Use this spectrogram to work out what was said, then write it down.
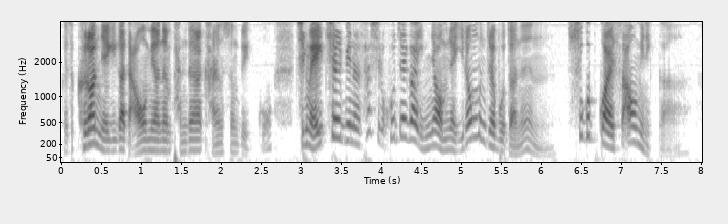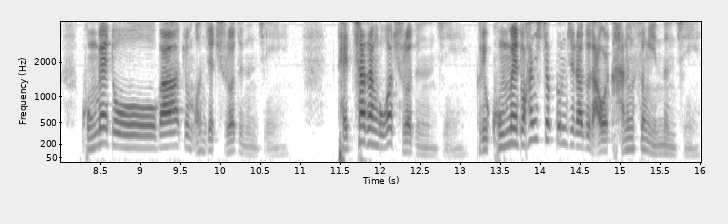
그래서 그런 얘기가 나오면은 반등할 가능성도 있고 지금 HLB는 사실 호재가 있냐 없냐 이런 문제보다는 수급과의 싸움이니까 공매도가 좀 언제 줄어드는지 대차 잔고가 줄어드는지 그리고 공매도 한시적 금지라도 나올 가능성이 있는지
